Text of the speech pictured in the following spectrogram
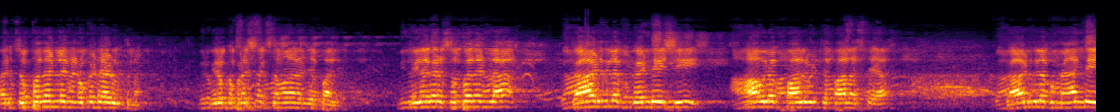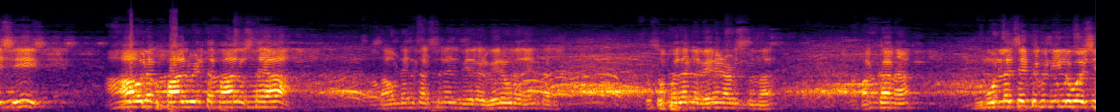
మరి చొప్పదండిలో నేను ఒకటే అడుగుతున్నా. మీరు ఒక ప్రశ్నకు సమాధానం చెప్పాలి. మీ దగ్గర చొప్పదండ్ల గాడిదలకు గడ్డేసి ఆవులకు పాలు పెడితే పాలు వస్తాయా? గాడిదలకు మేతేసి ఆవులకు పాలు పెడితే పాలు వస్తాయా? సౌండ్ ఎందుకు వస్తలేదు? వేరే వేరే ఉన్నది ఏం కదా వేరే నడుస్తుందా? పక్కన ముళ్ళ చెట్టుకు నీళ్ళు పోసి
